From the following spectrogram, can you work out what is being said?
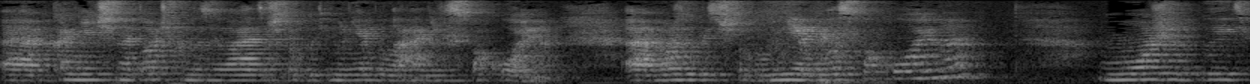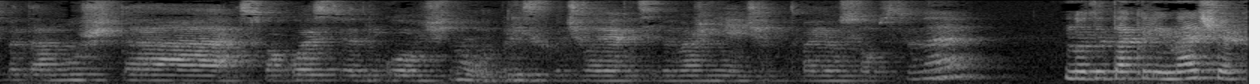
э, конечная точка называется, чтобы мне было о них спокойно. Э, может быть, чтобы мне было спокойно, может быть, потому что спокойствие другого, ну, близкого человека тебе важнее, чем твое собственное. Но ты так или иначе,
